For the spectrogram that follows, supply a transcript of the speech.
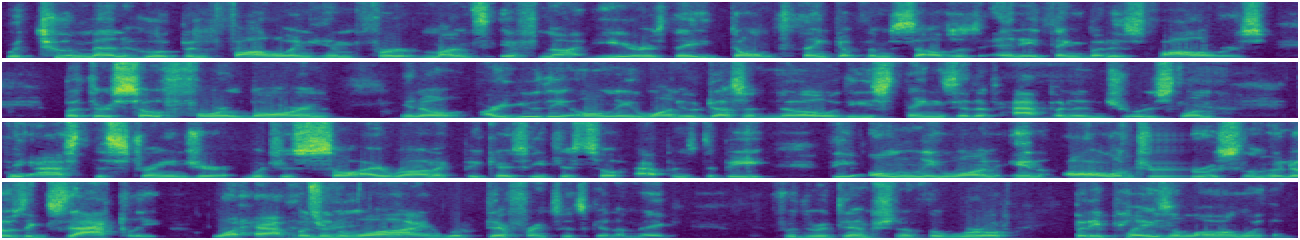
with two men who have been following him for months, if not years. They don't think of themselves as anything but his followers, but they're so forlorn. You know, are you the only one who doesn't know these things that have happened in Jerusalem? They asked the stranger, which is so ironic because he just so happens to be the only one in all of Jerusalem who knows exactly what happened right. and why and what difference it's going to make for the redemption of the world, but he plays along with them.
